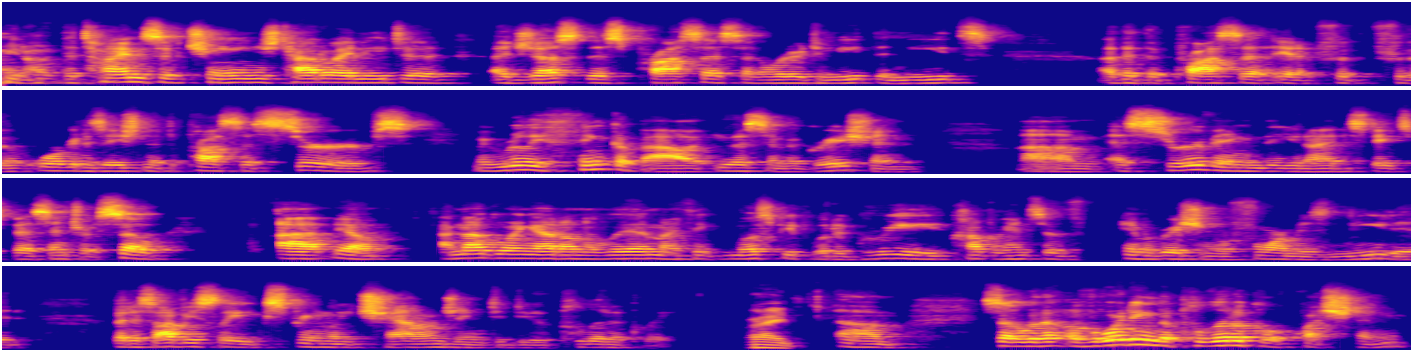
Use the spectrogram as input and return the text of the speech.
You know, the times have changed. How do I need to adjust this process in order to meet the needs uh, that the process you know, for, for the organization that the process serves? I mean, really think about U.S. immigration um, as serving the United States' best interest. So, uh, you know, I'm not going out on a limb. I think most people would agree comprehensive immigration reform is needed, but it's obviously extremely challenging to do politically. Right. Um, so, avoiding the political question,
